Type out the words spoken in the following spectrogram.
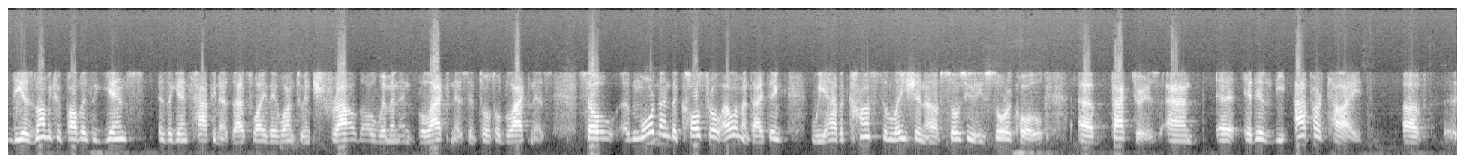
the Islamic Republic is against is against happiness. That's why they want to enshroud all women in blackness, in total blackness. So uh, more than the cultural element, I think we have a constellation of socio-historical uh, factors, and uh, it is the apartheid of uh,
